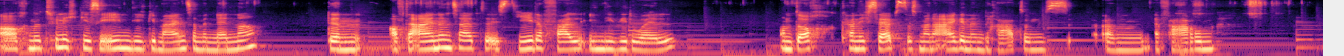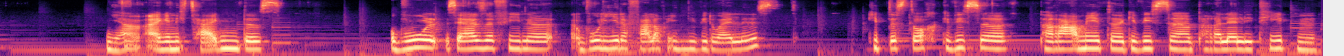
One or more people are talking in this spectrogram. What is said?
auch natürlich gesehen die gemeinsamen Nenner, denn auf der einen Seite ist jeder Fall individuell und doch kann ich selbst aus meiner eigenen Beratungserfahrung ähm, ja eigentlich zeigen, dass obwohl sehr, sehr viele, obwohl jeder Fall auch individuell ist, gibt es doch gewisse Parameter, gewisse Parallelitäten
